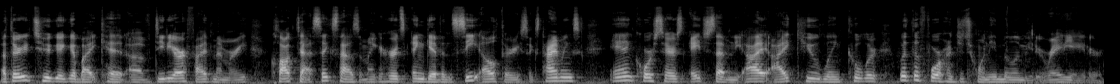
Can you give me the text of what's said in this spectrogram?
a 32GB kit of DDR5 memory, clocked at 6000 MHz and given CL36 timings, and Corsair's H70i iCUE Link cooler with the 420mm radiator.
